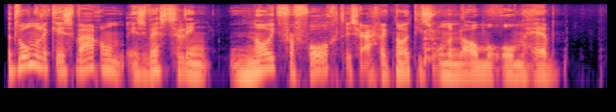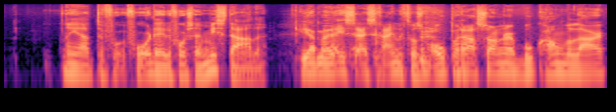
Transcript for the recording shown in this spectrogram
Het wonderlijke is, waarom is Westerling nooit vervolgd? Is er eigenlijk nooit iets ondernomen om hem nou ja, te veroordelen voor zijn misdaden? Ja, maar... hij, is, hij is geëindigd als operazanger, boekhandelaar.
